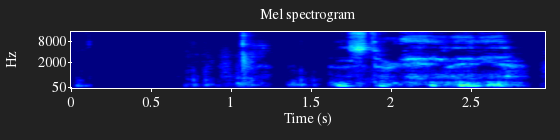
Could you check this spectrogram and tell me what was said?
And start adding that in.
